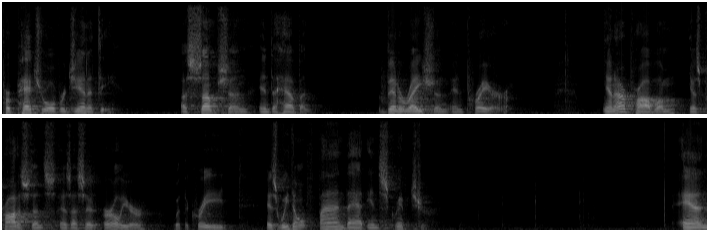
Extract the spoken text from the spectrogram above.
perpetual virginity, assumption into heaven, veneration, and prayer. And our problem as Protestants, as I said earlier with the Creed, is we don't find that in Scripture. And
